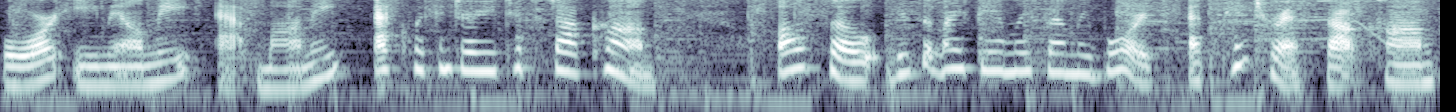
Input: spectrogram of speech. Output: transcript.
or email me at mommy at quickanddirtytips.com. Also, visit my family-friendly boards at pinterest.com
